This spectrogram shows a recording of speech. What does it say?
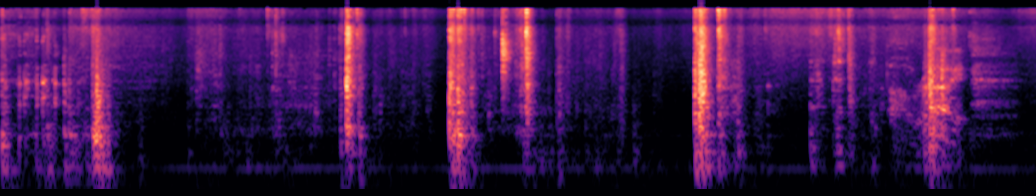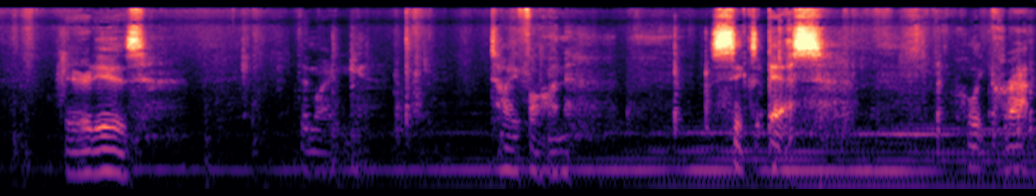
All right. There it is. The mighty Typhon 6S. Holy crap.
